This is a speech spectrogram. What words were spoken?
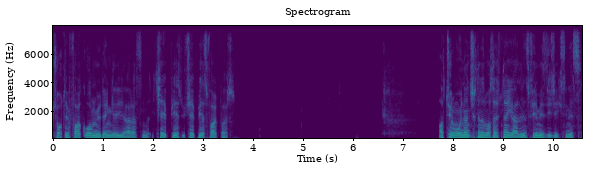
çok da bir fark olmuyor dengeli arasında. 2 FPS, 3 FPS fark var. Atıyorum oyundan çıktınız masa üstüne geldiniz film izleyeceksiniz.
